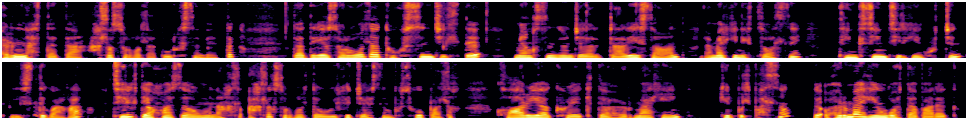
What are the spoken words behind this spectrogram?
20 настайдаа ахлах сургуулаад үргэсэн байдаг. За тэгээ сургуулаа төгссөн жилдээ 1969 онд Америкийн нэгдсэн улсын Тэнгисийн цэргийн хүчинд элсдэг байгаа. Цэрэгт явхаас өмнө ахлах сургуультай үерхэж байсан бүсгүй болох Claria Craig-тэй хурмаа хийн гэр бүл болсон. Хурмаа хийн гутаа бараг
